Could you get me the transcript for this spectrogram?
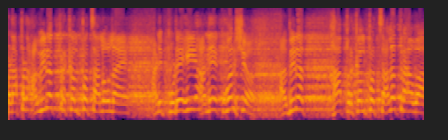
पण आपण अविरत प्रकल्प चालवला आहे आणि पुढेही अनेक वर्ष अविरत हा प्रकल्प चालत राहावा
